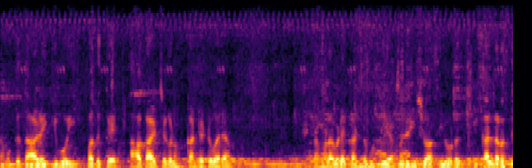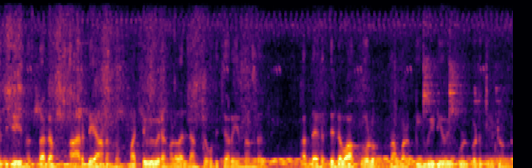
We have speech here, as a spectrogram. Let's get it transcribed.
നമുക്ക് താഴേക്ക് പോയി പതുക്കെ ആ കാഴ്ചകളും കണ്ടിട്ട് വരാം. നമ്മളവിടെ കണ്ടുമുട്ടിയ ഒരു വിശ്വാസിയോട് ഈ കല്ലറ സ്ഥിതി ചെയ്യുന്ന സ്ഥലം ആരുടെയാണെന്നും മറ്റു വിവരങ്ങളും എല്ലാം ചോദിച്ചറിയുന്നുണ്ട്. അദ്ദേഹത്തിന്റെ വാക്കുകളും നമ്മൾ ഈ വീഡിയോയിൽ ഉൾപ്പെടുത്തിയിട്ടുണ്ട്.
